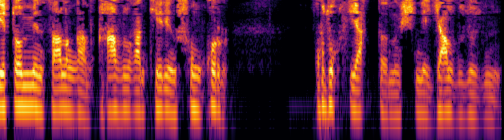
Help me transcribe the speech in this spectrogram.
бетонмен салынған қазылған терең шұңқыр құдық сияқтының ішіне жалғыз өзін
